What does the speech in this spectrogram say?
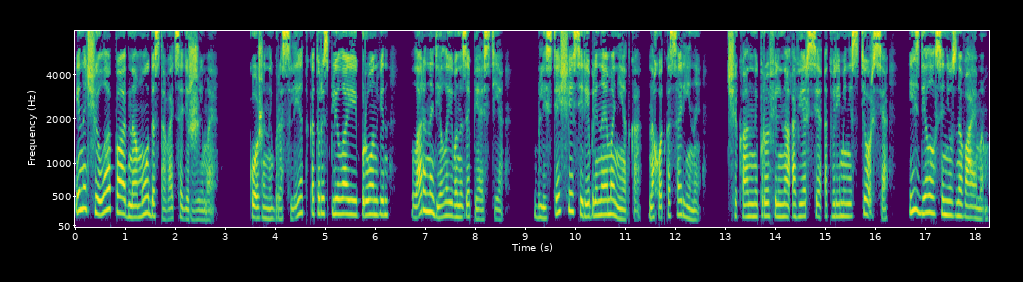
и начала по одному доставать содержимое. Кожаный браслет, который сплела ей Бронвин, Лара надела его на запястье. Блестящая серебряная монетка, находка Сарины. Чеканный профиль на аверсе от времени стерся и сделался неузнаваемым.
